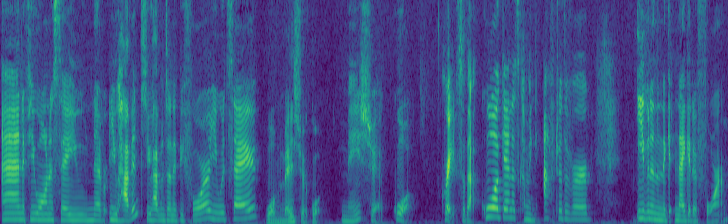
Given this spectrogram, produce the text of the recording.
And if you want to say you never you haven't, you haven't done it before, you would say 我没学过。没学过. Great. So that 过 again is coming after the verb even in the neg- negative form.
